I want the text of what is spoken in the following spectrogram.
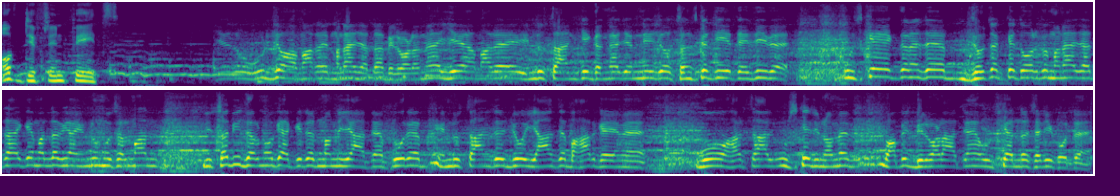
of different faiths. जो हमारे मनाया जाता है भिलवाड़ा में, ये हमारे हिंदुस्तान की गंगा जमनी जो संस्कृति है, तहजीब है, उसके एक तरह से द्योतक के तौर पे मनाया जाता है कि मतलब यहाँ हिंदू, मुसलमान सभी धर्मों के अकीदतमंद यहाँ आते हैं। पूरे हिंदुस्तान से जो यहाँ से बाहर गए हुए हैं, वो हर साल उसके दिनों में वापस भिलवाड़ा आते हैं, उसके अंदर शरीक होते हैं।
